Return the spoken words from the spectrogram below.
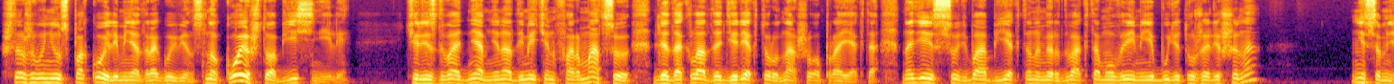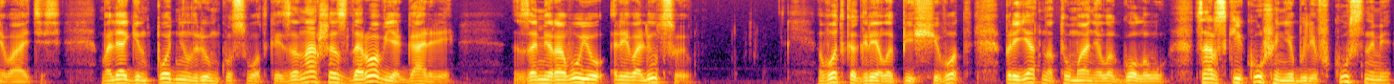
Что же вы не успокоили меня, дорогой Винс, но кое-что объяснили. Через два дня мне надо иметь информацию для доклада директору нашего проекта. Надеюсь, судьба объекта номер два к тому времени будет уже решена? Не сомневайтесь. Малягин поднял рюмку с водкой. За наше здоровье, Гарри! За мировую революцию! Водка грела пищевод, приятно туманила голову. Царские кушанья были вкусными,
